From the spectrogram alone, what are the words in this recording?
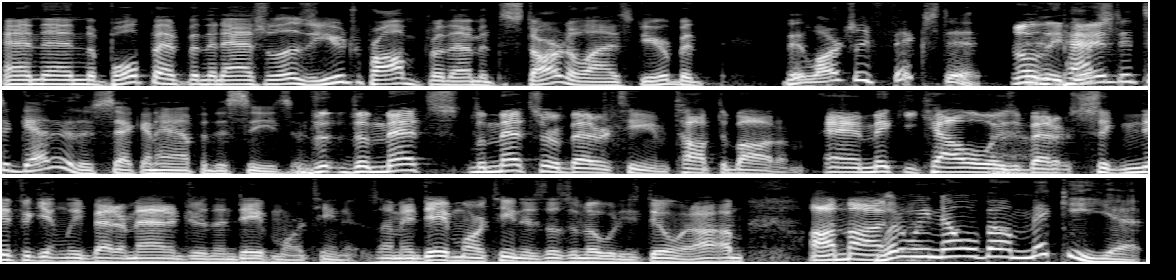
And then the bullpen for the Nationals is a huge problem for them at the start of last year, but they largely fixed it. Oh, they patched did? it together the second half of the season. The, the Mets, the Mets are a better team, top to bottom, and Mickey Callaway is yeah. a better, significantly better manager than Dave Martinez. I mean, Dave Martinez doesn't know what he's doing. I'm, I'm not. What do we know about Mickey yet?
